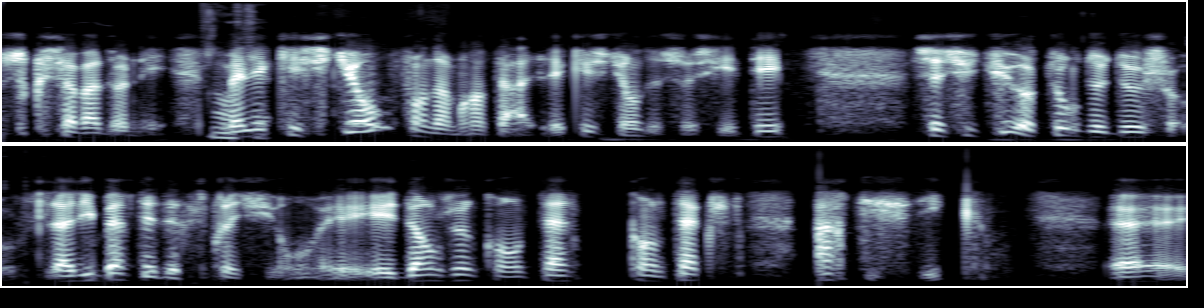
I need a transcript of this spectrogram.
ce que ça va donner. Mais les questions fondamentales, les questions de société, se situent autour de deux choses. La liberté d'expression est, dans un contexte, contexte artistique euh,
